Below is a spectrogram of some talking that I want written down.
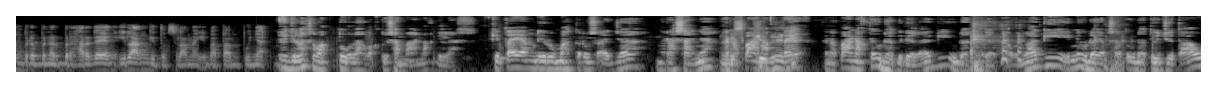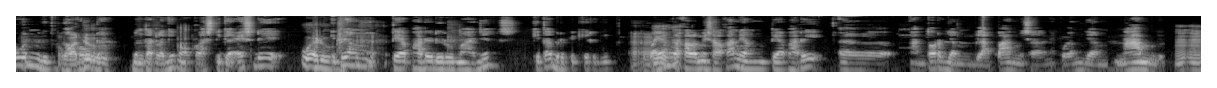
yang benar-benar berharga yang hilang gitu selama Bapak punya? Ya jelas waktu lah, waktu sama anak jelas. Kita yang di rumah terus aja ngerasanya kenapa anak teh kenapa anaknya udah gede lagi udah tiga tahun lagi ini udah yang satu udah tujuh tahun gitu Waduh. udah bentar lagi mau kelas 3 SD Waduh. itu yang tiap hari di rumah aja kita berpikir gitu Eh, Bayang nggak kalau misalkan yang tiap hari eh, kantor jam 8 misalnya pulang jam 6 gitu Mm-mm.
